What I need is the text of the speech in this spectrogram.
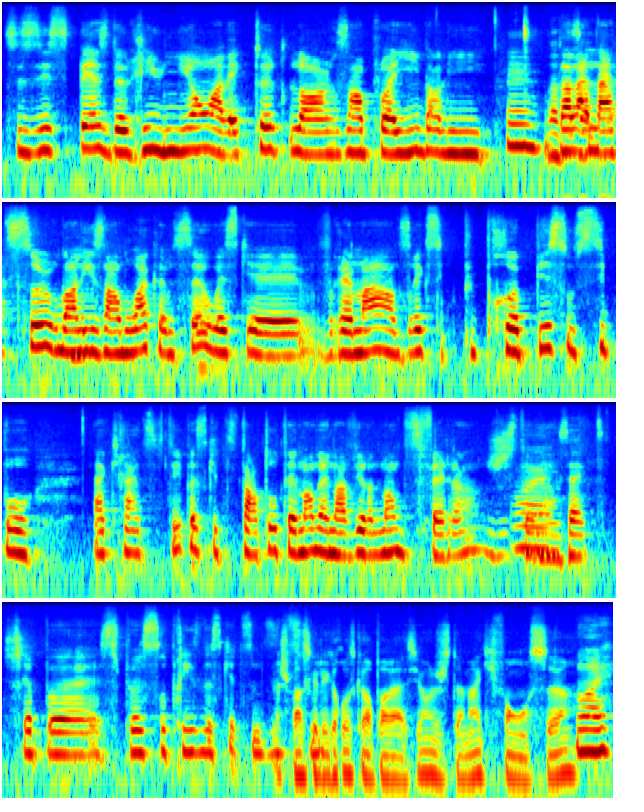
ces espèces de réunions avec tous leurs employés dans les Hmm. dans la nature, dans les endroits comme ça, où est-ce que vraiment, on dirait que c'est plus propice aussi pour la créativité? Parce que tu t'entoures tellement d'un environnement différent, justement. Ouais. Exact. Je serais pas, je suis pas surprise de ce que tu me dis. Je pense que les grosses corporations, justement, qui font ça, Ouais.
